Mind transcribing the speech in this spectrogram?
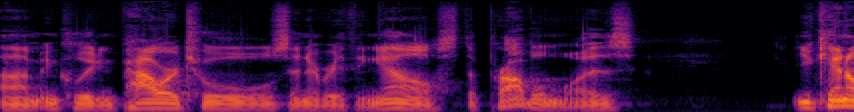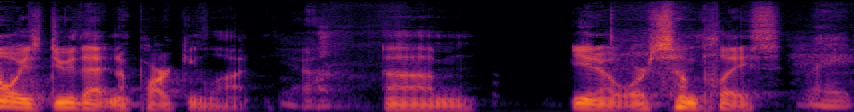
Um, including power tools and everything else. The problem was you can't always do that in a parking lot, Yeah. um, you know, or someplace. Right.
